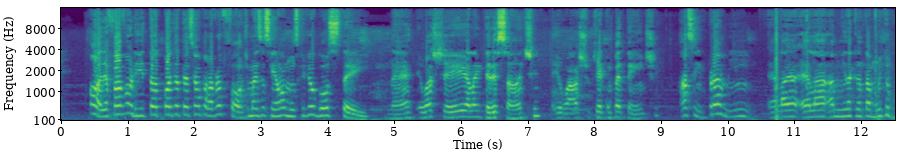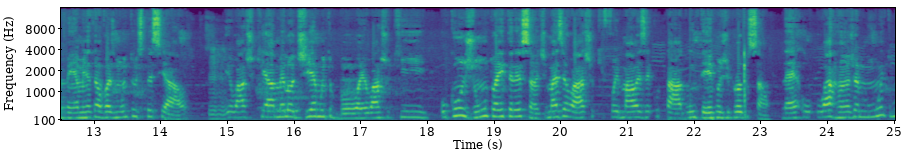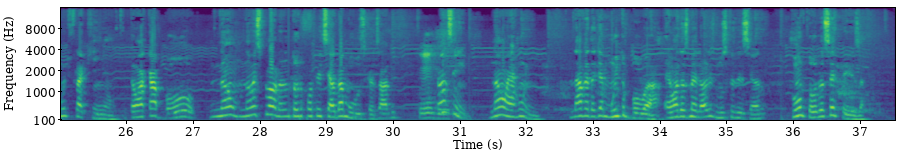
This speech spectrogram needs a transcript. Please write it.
Olha, favorita pode até ser uma palavra forte, mas assim, é uma música que eu gostei, né? Eu achei ela interessante, eu acho que é competente. Assim, para mim, ela, ela, a menina canta muito bem, a menina tem uma voz muito especial. Uhum. Eu acho que a melodia é muito boa, eu acho que o conjunto é interessante, mas eu acho que foi mal executado em termos de produção, né? O, o arranjo é muito, muito fraquinho, então acabou não, não explorando todo o potencial da música, sabe? Uhum. Então, assim, não é ruim. Na verdade, é muito boa. É uma das melhores músicas desse ano, com toda certeza.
